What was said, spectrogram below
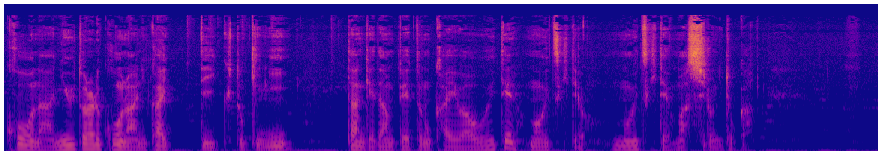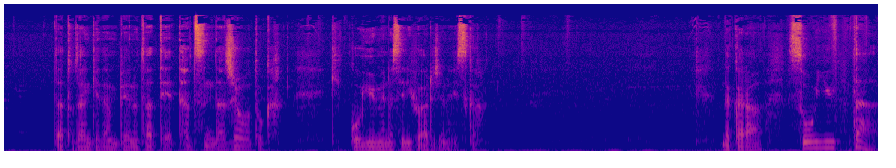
コーナーニュートラルコーナーに帰っていく時に丹下断平との会話を終えて燃え尽きてよ燃え尽きてよ真っ白にとか。あと丹下断平の盾立つんだジョーとか結構有名なセリフあるじゃないですか。だからそういった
